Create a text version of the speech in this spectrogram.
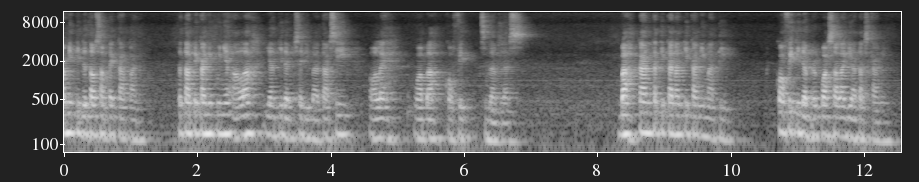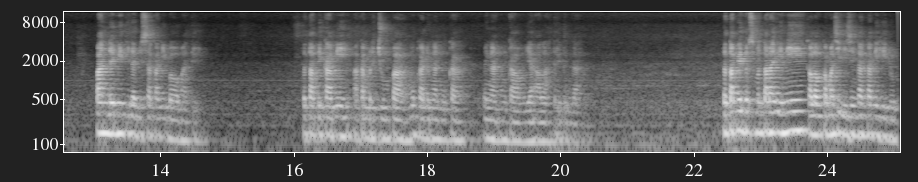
kami tidak tahu sampai kapan. Tetapi kami punya Allah yang tidak bisa dibatasi oleh wabah COVID-19. Bahkan ketika nanti kami mati, COVID tidak berkuasa lagi atas kami. Pandemi tidak bisa kami bawa mati. Tetapi kami akan berjumpa muka dengan muka dengan Engkau, ya Allah Tritunggal. Tetapi untuk sementara ini, kalau Engkau masih izinkan kami hidup,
